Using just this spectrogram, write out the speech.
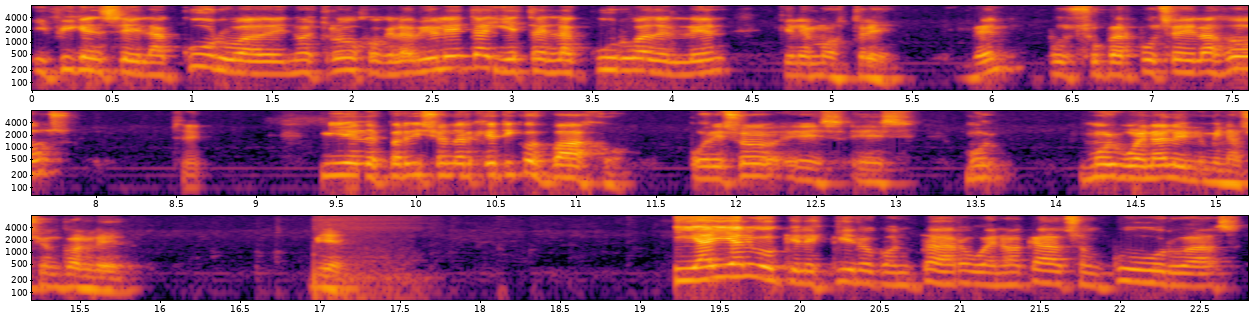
Y fíjense la curva de nuestro ojo, que es la violeta, y esta es la curva del LED que le mostré. ¿Ven? Superpuse las dos. Sí. Y el desperdicio energético es bajo. Por eso es, muy, muy buena la iluminación con LED. Bien. Y hay algo que les quiero contar. Bueno, acá son curvas,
